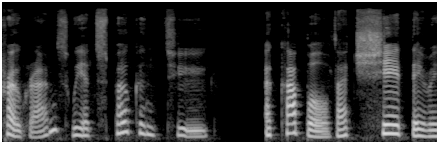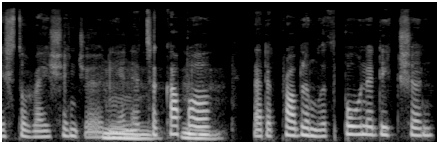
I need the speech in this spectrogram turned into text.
programs, we had spoken to a couple that shared their restoration journey. and it's a mm, couple mm. that had a problem with porn addiction.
